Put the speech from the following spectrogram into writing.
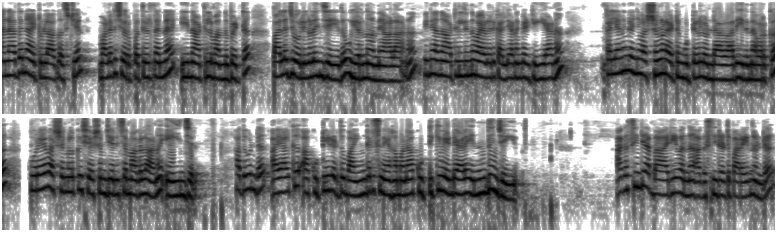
അനാഥനായിട്ടുള്ള അഗസ്റ്റ്യൻ വളരെ ചെറുപ്പത്തിൽ തന്നെ ഈ നാട്ടിൽ വന്നുപെട്ട് പല ജോലികളും ചെയ്ത് ഉയർന്നു വന്ന ആളാണ്. പിന്നെ ആ നാട്ടിൽ നിന്നും അയാളൊരു കല്യാണം കഴിക്കുകയാണ്. കല്യാണം കഴിഞ്ഞ് വർഷങ്ങളായിട്ടും കുട്ടികൾ ഉണ്ടാകാതെ ഇരുന്നവർക്ക് കുറേ വർഷങ്ങൾക്ക് ശേഷം ജനിച്ച മകളാണ് ഏഞ്ചൽ അതുകൊണ്ട് അയാൾക്ക് ആ കുട്ടിയുടെ അടുത്ത് ഭയങ്കര സ്നേഹമാണ്. ആ കുട്ടിക്ക് വേണ്ടി അയാളെ എന്തും ചെയ്യും. അഗസ്റ്റിന്റെ ആ ഭാര്യ വന്ന് അഗസ്റ്റിന്റെ അടുത്ത് പറയുന്നുണ്ട്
